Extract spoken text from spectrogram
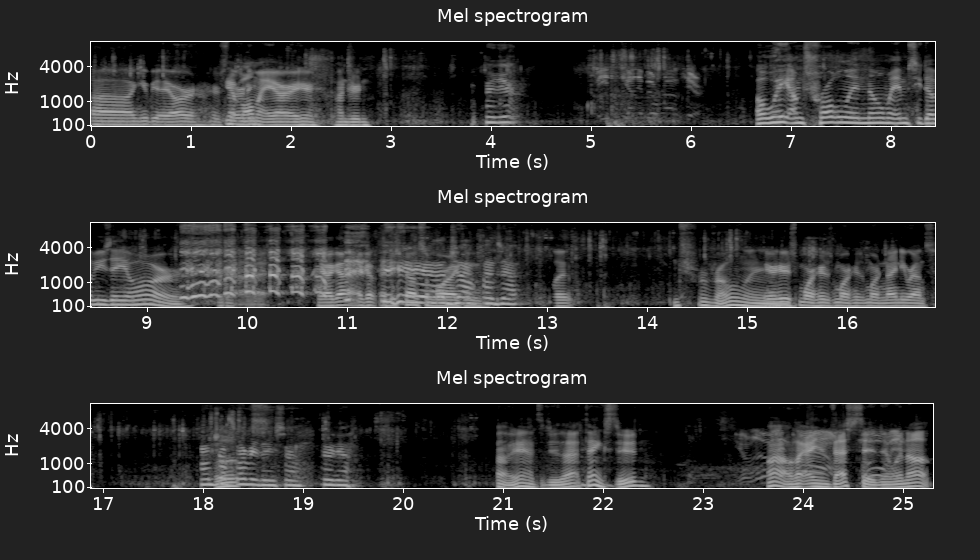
Uh, I can give you AR. Here's I have all my AR right here. 100. Thank you. Oh, wait, I'm trolling. No, my MCW's AR. Here, I got, I got, I just found some more. I I I can dropped. flip. It's for rolling. Here, here's more. Here's more. Here's more. 90 rounds. I dropped Whoops. everything, so there we go. Oh, yeah, I have to do that. Thanks, dude. Wow, like I invested and went up.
